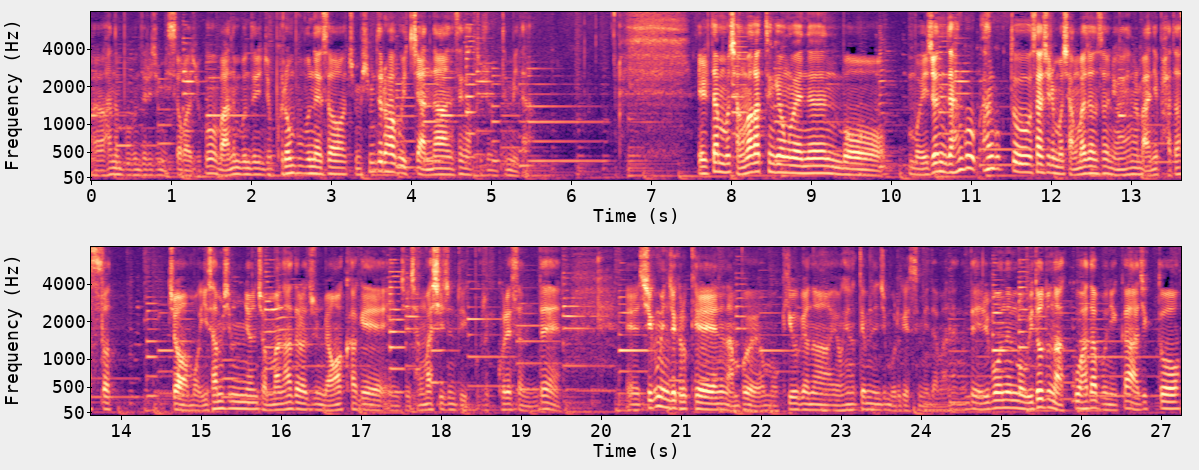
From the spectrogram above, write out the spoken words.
어, 하는 부분들이 좀 있어가지고 많은 분들이 좀 그런 부분에서 좀 힘들어하고 있지 않나 하는 생각도 좀 듭니다. 일단 뭐 장마 같은 경우에는 뭐, 뭐 예전인데 한국 한국도 사실 뭐 장마 전선 영향을 많이 받았었죠. 뭐 2, 30년 전만 하더라도 좀 명확하게 이제 장마 시즌도 있고 그랬었는데 예, 지금은 이제 그렇게는 안 보여요. 뭐 기후 변화 영향 때문인지 모르겠습니다만. 근데 일본은 뭐 위도도 낮고 하다 보니까 아직도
